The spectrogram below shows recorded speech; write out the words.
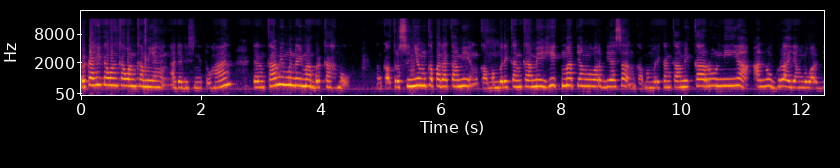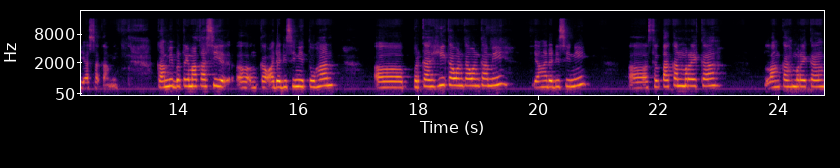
Berkahi kawan-kawan kami yang ada di sini Tuhan. Dan kami menerima berkah-Mu. Engkau tersenyum kepada kami, Engkau memberikan kami hikmat yang luar biasa, Engkau memberikan kami karunia, anugerah yang luar biasa kami. Kami berterima kasih uh, Engkau ada di sini Tuhan. Uh, berkahi kawan-kawan kami yang ada di sini, uh, sertakan mereka, langkah mereka,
